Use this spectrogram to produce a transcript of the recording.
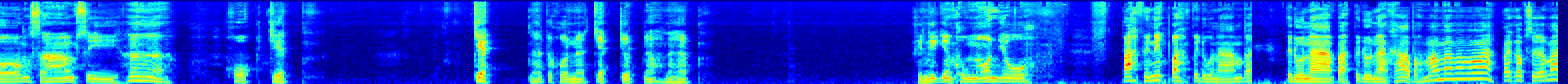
องสามสี่ห้าหกเจ็ด นะครับทุกคนนะเจ็ดจุดเนาะนะครับพินิกยังคงนอนอยู่ปะพินิกปะไปดูน้ำปะไปดูนาปะไปดูนาข้าวปะมามามามามาไปกับเสือมา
